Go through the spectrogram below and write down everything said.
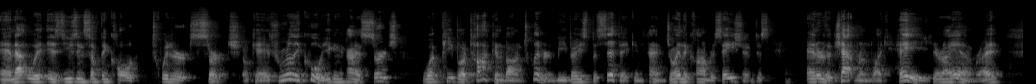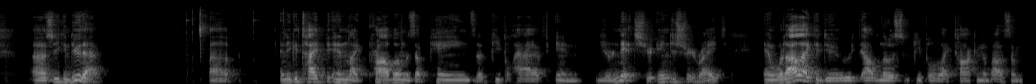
and that is using something called Twitter search. Okay, it's really cool. You can kind of search what people are talking about on Twitter and be very specific and kind of join the conversation. Just enter the chat room like, hey, here I am, right? Uh, so you can do that. Uh, and you can type in like problems or pains that people have in your niche, your industry, right? And what I like to do, I'll notice some people like talking about some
